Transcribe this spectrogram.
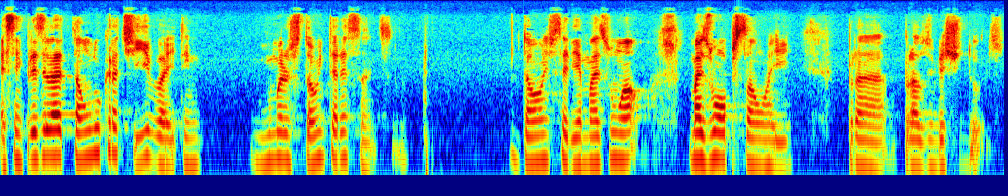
essa empresa ela é tão lucrativa e tem números tão interessantes. Né? Então seria mais uma, mais uma opção aí para os investidores.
